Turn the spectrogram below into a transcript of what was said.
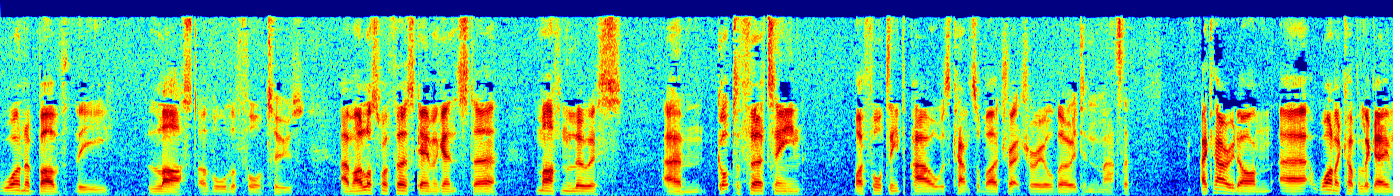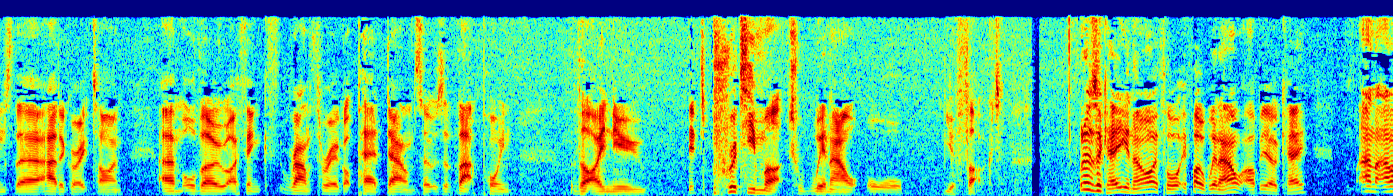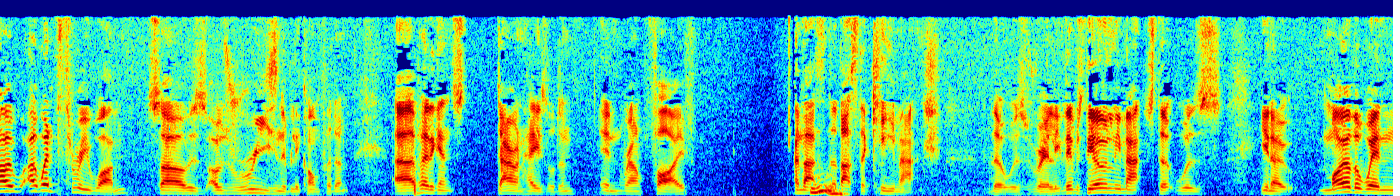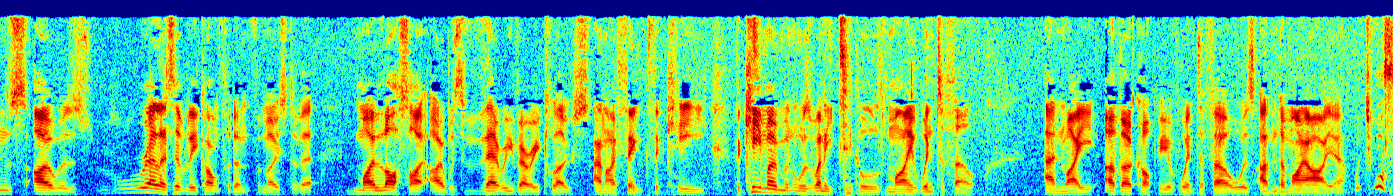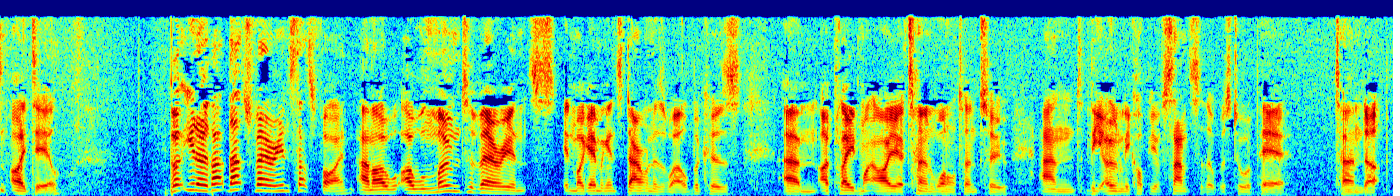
one above the last of all the 4-2s. Um, I lost my first game against uh, Martin Lewis, um, got to 13. My 14th power was cancelled by treachery, although it didn't matter. I carried on, uh, won a couple of games there, had a great time. Um, although I think round three I got paired down, so it was at that point that I knew it's pretty much win out or you're fucked. But it was okay, you know. I thought if I win out, I'll be okay, and, and I, I went three one, so I was I was reasonably confident. Uh, I played against Darren Hazelden in round five, and that's the, that's the key match that was really. It was the only match that was, you know, my other wins I was relatively confident for most of it. My loss, I, I was very, very close, and I think the key the key moment was when he tickled my Winterfell, and my other copy of Winterfell was under my Arya, which wasn't ideal. But you know that that's variance, that's fine, and I will will moan to variance in my game against Darren as well because um, I played my Arya turn one or turn two, and the only copy of Sansa that was to appear turned up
